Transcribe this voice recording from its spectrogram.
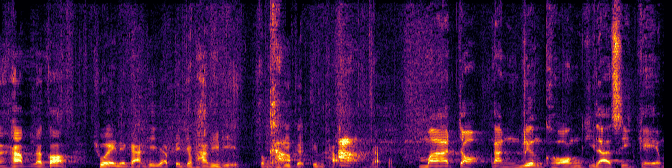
นะครับ แล้วก็ ช่วยในการที่จะเป็นเจ้าภาพที่ดีตรงครันี้บที่เกิดขึ้นครับอะครับผมมาเจาะกันเรื่องของกีฬาซีเกม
